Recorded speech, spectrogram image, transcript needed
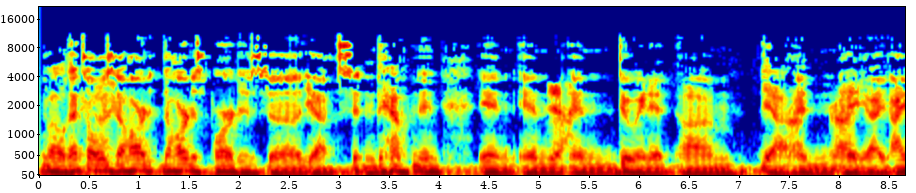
Well, that's always the hard the hardest part is uh, yeah sitting down and and and Yeah. and doing it. Um, yeah, Right, and right. hey, I, I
